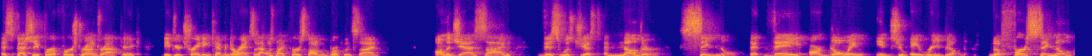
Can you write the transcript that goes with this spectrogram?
especially for a first round draft pick, if you're trading Kevin Durant. So that was my first thought on the Brooklyn side. On the Jazz side, this was just another signal that they are going into a rebuild. The first signal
